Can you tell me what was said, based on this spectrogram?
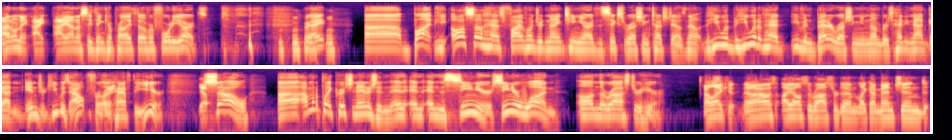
I don't. I I honestly think he'll probably throw over forty yards, right? Uh, but he also has 519 yards and six rushing touchdowns. Now he would he would have had even better rushing numbers had he not gotten injured. He was out for like right. half the year. Yep. So uh, I'm going to play Christian Anderson and and and the senior senior one on the roster here. I like it, and I also I also rostered him. Like I mentioned,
